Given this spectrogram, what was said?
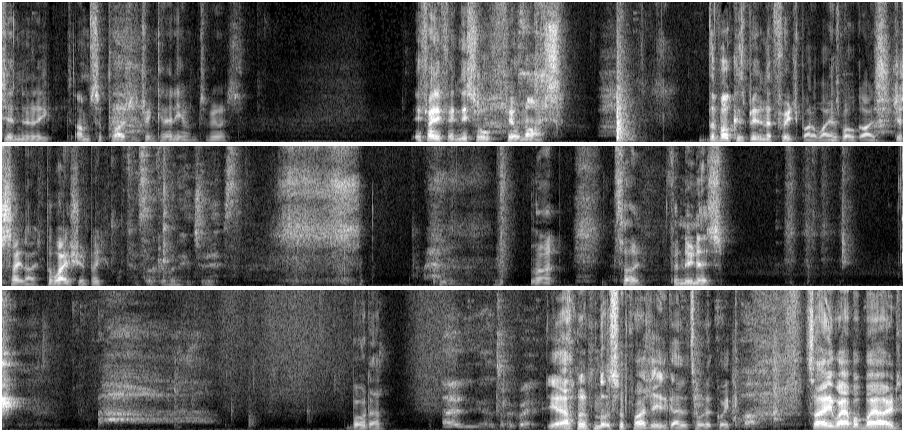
generally, I'm surprised you're drinking any of them, to be honest. If anything, this will feel nice. The vodka's been in the fridge, by the way, as well, guys. Just so you know, the way it should be. It's not good when it hits your lips. Right. So, for Nunes. Well done. Uh, you gotta talk quick. Yeah, I'm not surprised you to go to the toilet quick. So anyway, I'm on my own.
